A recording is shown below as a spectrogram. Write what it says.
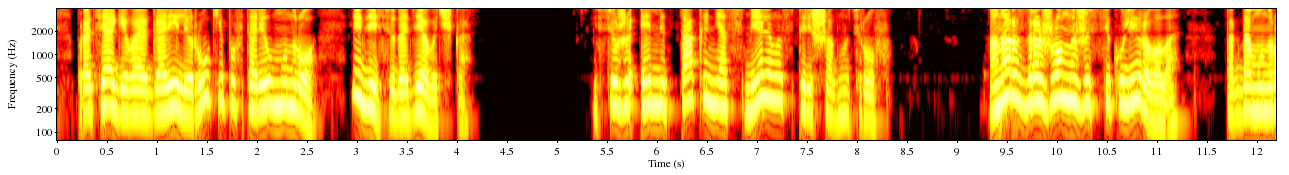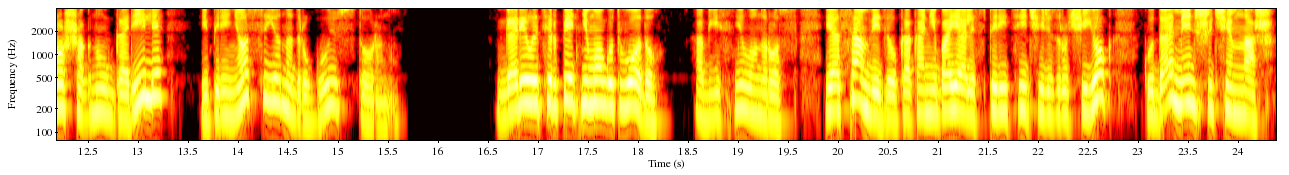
— протягивая горилле руки, повторил Мунро. «Иди сюда, девочка». Все же Эми так и не осмелилась перешагнуть ров. Она раздраженно жестикулировала. Тогда Мунро шагнул к горилле и перенес ее на другую сторону. «Гориллы терпеть не могут воду», — объяснил он Росс. «Я сам видел, как они боялись перейти через ручеек куда меньше, чем наш».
